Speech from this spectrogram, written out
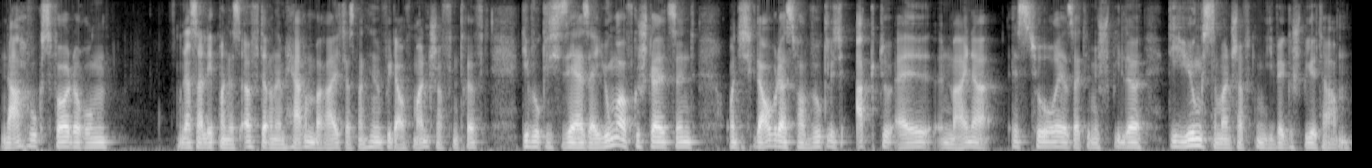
Nachwuchsförderung. Das erlebt man des Öfteren im Herrenbereich, dass man hin und wieder auf Mannschaften trifft, die wirklich sehr, sehr jung aufgestellt sind. Und ich glaube, das war wirklich aktuell in meiner Historie, seitdem ich spiele, die jüngste Mannschaft, gegen die wir gespielt haben.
